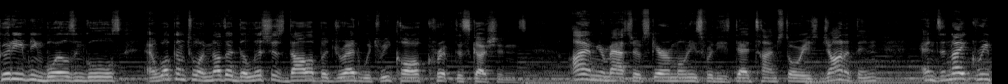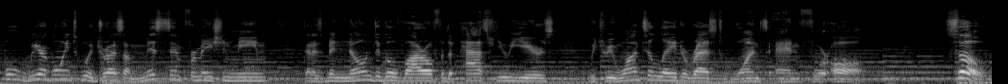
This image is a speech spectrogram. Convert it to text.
Good evening, boils and ghouls, and welcome to another delicious dollop of dread which we call Crypt Discussions. I am your master of ceremonies for these dead time stories, Jonathan, and tonight, Creeple, we are going to address a misinformation meme that has been known to go viral for the past few years, which we want to lay to rest once and for all. So,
